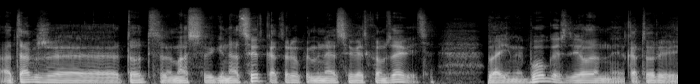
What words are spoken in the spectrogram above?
а также тот массовый геноцид, который упоминается в Ветхом Завете во имя Бога сделаны, которые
